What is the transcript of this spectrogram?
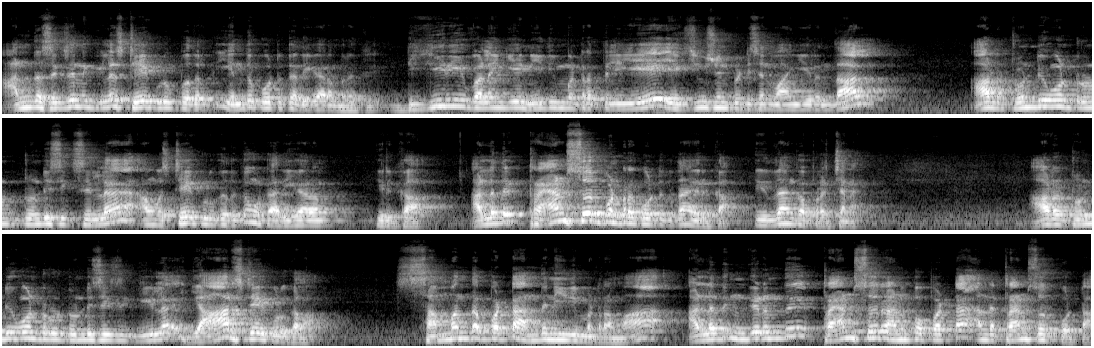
அந்த செக்ஷனுக்கு கீழே ஸ்டே கொடுப்பதற்கு எந்த கோர்ட்டுக்கு அதிகாரம் இருக்குது டிகிரி வழங்கிய நீதிமன்றத்திலேயே எக்ஸிகியூஷன் பெட்டிஷன் வாங்கியிருந்தால் ஆர்டர் டுவெண்ட்டி ஒன் டுவெண்ட்டி சிக்ஸில் அவங்க ஸ்டே கொடுக்கறதுக்கு அவங்களுக்கு அதிகாரம் இருக்கா? அல்லது டிரான்ஸ்ஃபர் பண்ணுற கோர்ட்டுக்கு தான் இருக்கா? இதுதான் இங்கே பிரச்சனை. Order twenty one rule twenty six கீழே யார் ஸ்டே கொடுக்கலாம்? சம்மந்தப்பட்ட அந்த நீதிமன்றமா? அல்லது இங்கேருந்து டிரான்ஸ்ஃபர் அனுப்பப்பட்ட அந்த டிரான்ஸ்ஃபர் கோட்டா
